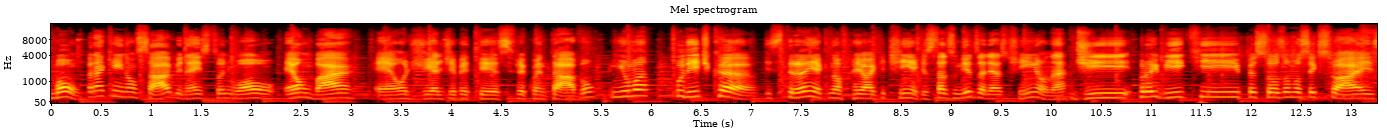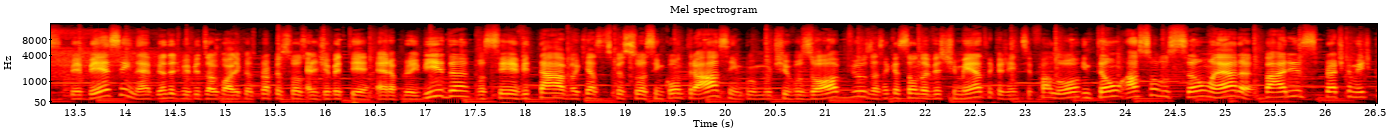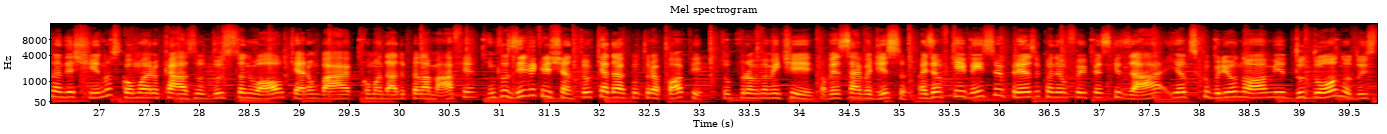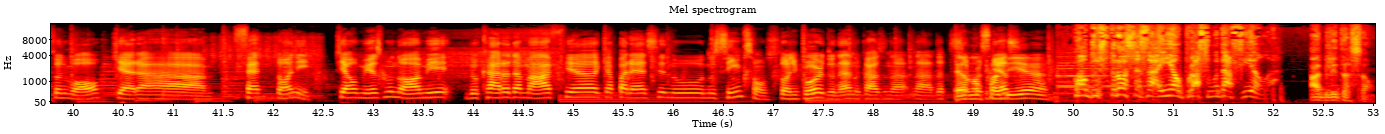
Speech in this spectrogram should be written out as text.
Bom, para quem não sabe, né, Stonewall é um bar é, onde LGBTs frequentavam, em uma política estranha que Nova York tinha, que os Estados Unidos, aliás, tinham, né? De proibir que pessoas homossexuais bebessem, né? Venda de bebidas alcoólicas para pessoas LGBT era proibida. Você evitava que essas pessoas se encontrassem por motivos óbvios. Essa questão da vestimenta que a gente se falou. Então, a solução era bares praticamente clandestinos, como era o caso do Stonewall, que era um bar comandado pela máfia. Inclusive, Christian, tu que é da cultura pop, tu provavelmente talvez saiba disso, mas eu fiquei bem surpreso quando eu fui pesquisar e eu descobri o nome do dono do Stonewall, que era Fat Tony, que é o mesmo nome do cara da máfia que aparece no, no Simpsons, Tony Gordo, né? No caso, na, na adaptação Eu não portuguesa. sabia. Qual dos trouxas aí é o próximo da fila? Habilitação.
